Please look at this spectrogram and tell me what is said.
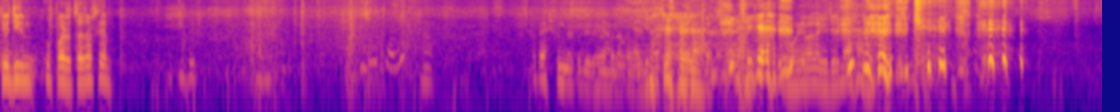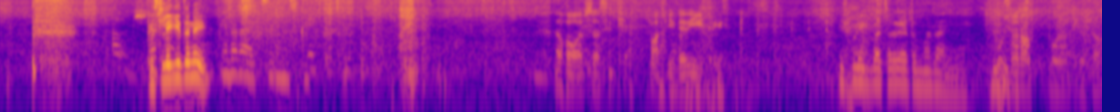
त्यो दिदी ऊपर चढ़ के ठीक। है है फिसलेगी तो नहीं और सस क्या fuck इधर इस पर एक बार चल गया। तो मज़ा आएगा वो शराब थोड़ा शराब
